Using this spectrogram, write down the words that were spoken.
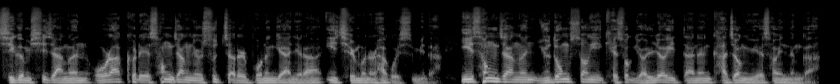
지금 시장은 오라클의 성장률 숫자를 보는 게 아니라 이 질문을 하고 있습니다. 이 성장은 유동성이 계속 열려 있다는 가정 위에 서 있는가?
